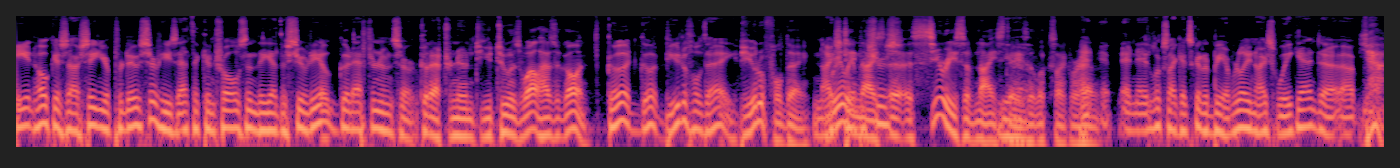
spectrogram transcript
Ian Hoke is our senior producer. He's at the controls in the other studio. Good afternoon, sir. Good afternoon to you too as well. How's it going? Good, good. Beautiful day. Beautiful day. Nice really nice. A, a series of nice Yeah. days. It looks like we're having. And, and it looks like it's going to be a really nice weekend. Uh, uh, Yeah.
